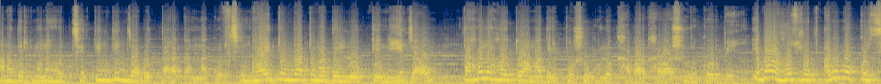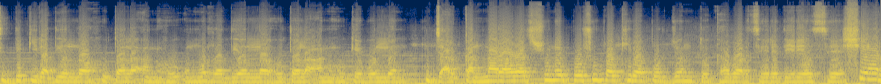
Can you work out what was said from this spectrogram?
আমাদের মনে হচ্ছে তিন দিন যাবত তারা কান্না করছে। ভাই, তোমরা তোমাদের লোককে নিয়ে যাও, তাহলে হয়তো আমাদের পশুগুলো খাবার খাওয়া শুরু করবে। এবার হজরত আবু বক্কর সিদ্দিকী রাদিয়াল্লাহু তাআলা আনহু, উমর রাদিয়াল্লাহু তাআলা আনহুকে বললেন, যার কান্নার আওয়াজ শুনে পশু পাখিরা পর্যন্ত খাবার ছেড়ে দিয়েছে সে আর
